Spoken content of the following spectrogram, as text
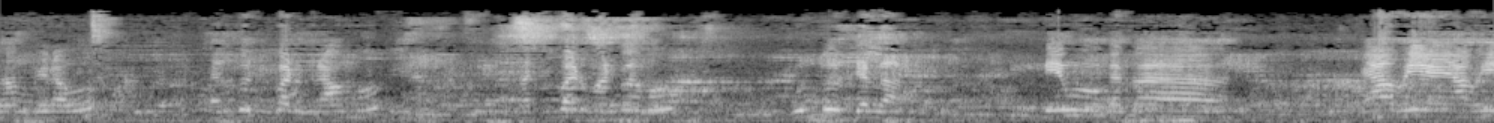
సాంబశివరావు పెద్దగొట్టిపాడు గ్రామం పచ్చిపాడు మండలము గుంటూరు జిల్లా. మేము గత యాభై యాభై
